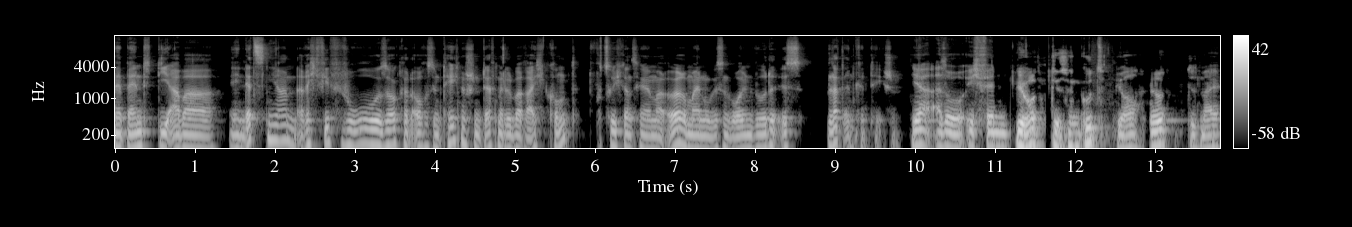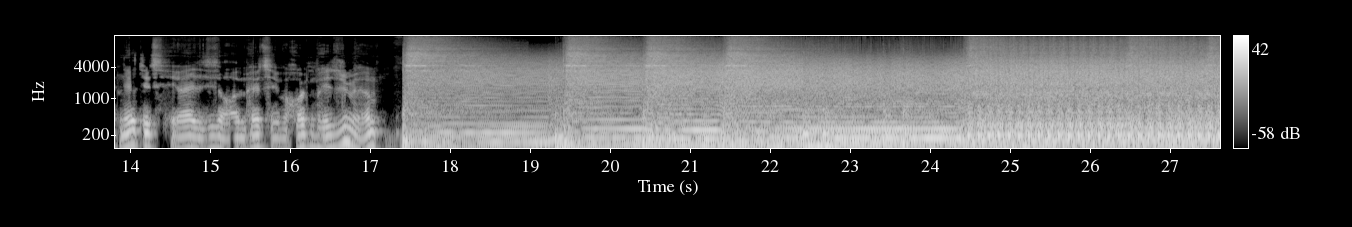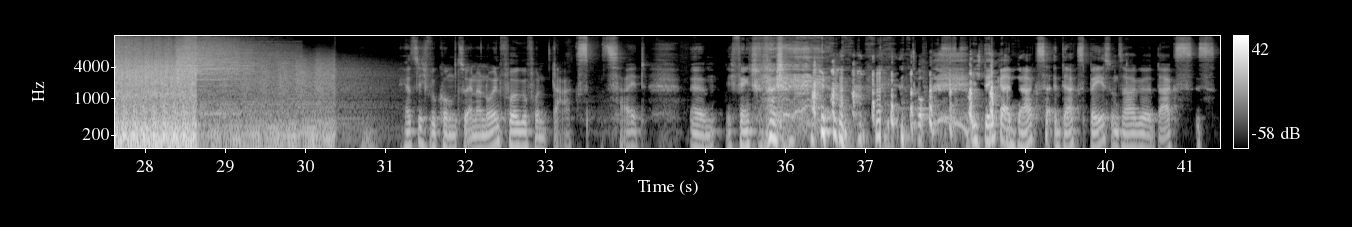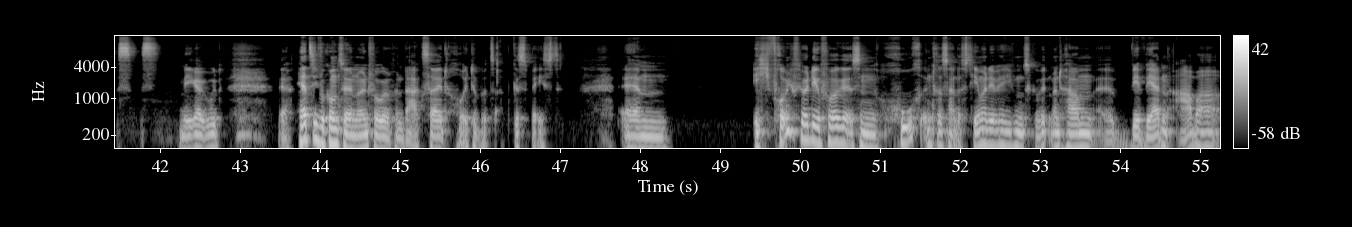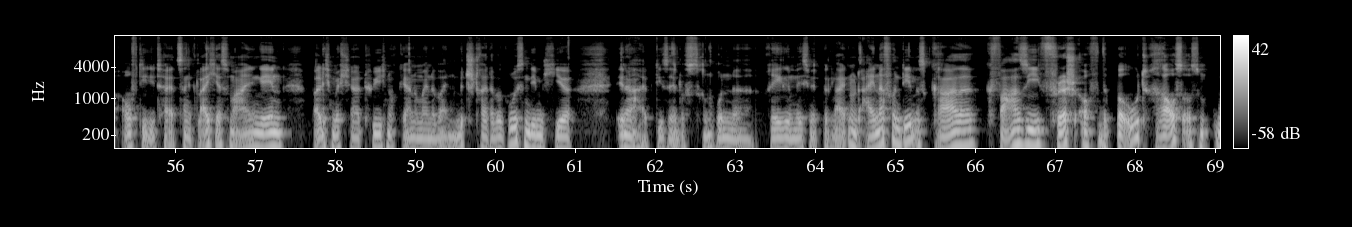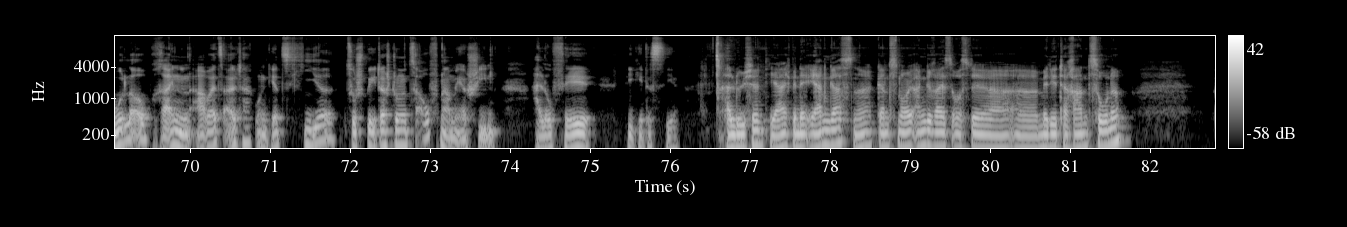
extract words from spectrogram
eine Band, die aber in den letzten Jahren recht viel für Furore gesorgt hat, auch aus dem technischen Death Metal-Bereich kommt, wozu ich ganz gerne mal eure Meinung wissen wollen würde, ist Blood Incantation. Ja, also ich finde, Ja, die sind gut. ja, ne, das mein, ne, das, ja, das ist auch am Herzen überhaupt nicht Herzlich willkommen zu einer neuen Folge von Darks Zeit. Ähm, ich fange schon mal. ich denke an Dark, Dark Space und sage, Darks ist, ist, ist mega gut. Ja. Herzlich willkommen zu einer neuen Folge von Darkside. Heute wird's abgespaced. Ähm, ich freue mich auf die heutige Folge. Ist ein hochinteressantes Thema, dem wir uns gewidmet haben. Äh, Wir werden aber auf die Details dann gleich erstmal eingehen, weil ich möchte natürlich noch gerne meine beiden Mitstreiter begrüßen, die mich hier innerhalb dieser illustren Runde regelmäßig mit begleiten. Und einer von dem ist gerade quasi fresh off the boat, raus aus dem Urlaub, rein in den Arbeitsalltag und jetzt hier zu später Stunde zur Aufnahme erschienen. Hallo Phil, wie geht es dir? Hallöchen, ja, ich bin der Ehrengast, ne, ganz neu angereist aus der äh, mediterranen Zone.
